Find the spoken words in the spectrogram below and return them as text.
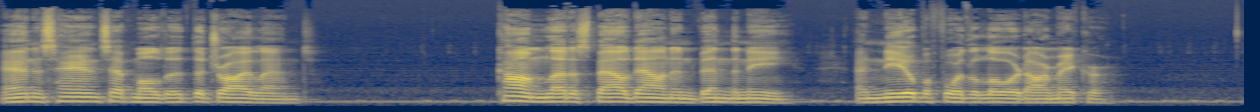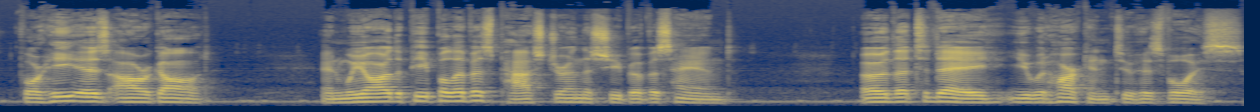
and his hands have molded the dry land. Come, let us bow down and bend the knee, and kneel before the Lord our Maker. For he is our God, and we are the people of his pasture and the sheep of his hand. Oh, that today you would hearken to his voice.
